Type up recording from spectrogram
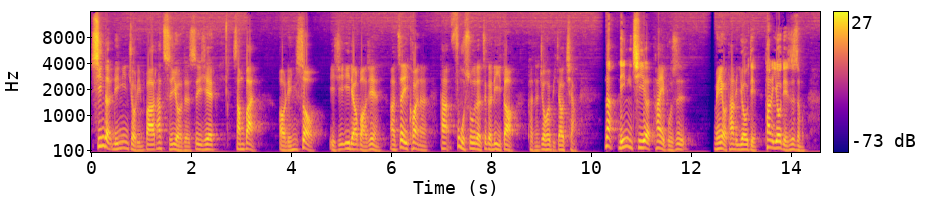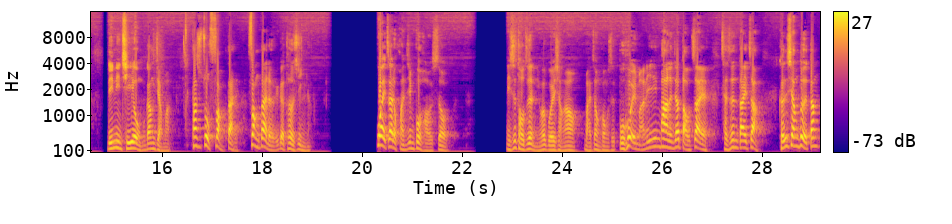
新的零零九零八它持有的是一些商办哦、零售以及医疗保健啊这一块呢，它复苏的这个力道可能就会比较强。那零零七二它也不是没有它的优点，它的优点是什么？零零七二我们刚刚讲嘛，它是做放贷，放贷的有一个特性啊。外在的环境不好的时候，你是投资人，你会不会想要买这种公司？不会嘛，你一定怕人家倒债，产生呆账。可是相对的，当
